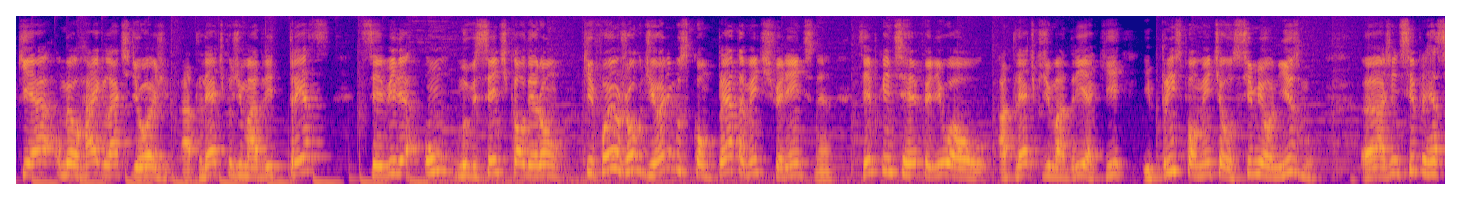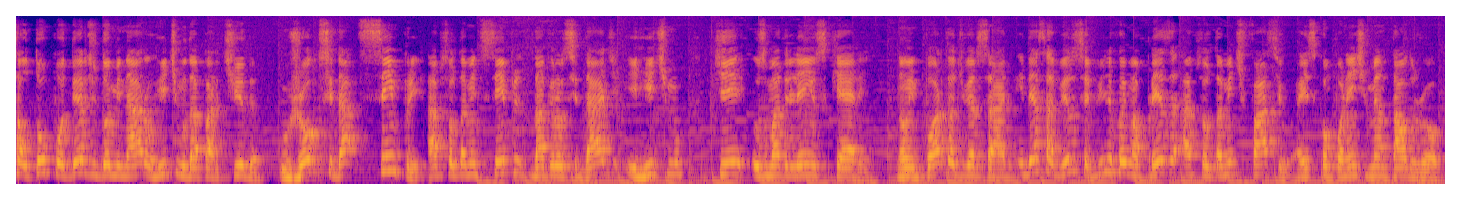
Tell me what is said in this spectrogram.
que é o meu highlight de hoje. Atlético de Madrid 3, Sevilha 1 no Vicente Calderon, que foi um jogo de ânimos completamente diferentes, né? Sempre que a gente se referiu ao Atlético de Madrid aqui, e principalmente ao simeonismo, eh, a gente sempre ressaltou o poder de dominar o ritmo da partida. O jogo se dá sempre, absolutamente sempre, na velocidade e ritmo que os madrilenhos querem. Não importa o adversário. E dessa vez o Sevilha foi uma presa absolutamente fácil a esse componente mental do jogo.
